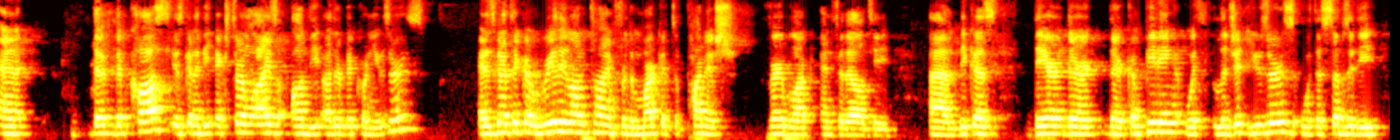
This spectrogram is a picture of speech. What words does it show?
and the, the cost is going to be externalized on the other Bitcoin users, and it's going to take a really long time for the market to punish Veriblock and Fidelity um, because they're they're they're competing with legit users with the subsidy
